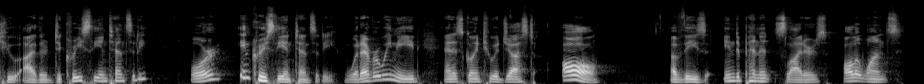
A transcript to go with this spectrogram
to either decrease the intensity or increase the intensity, whatever we need, and it's going to adjust all of these independent sliders all at once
